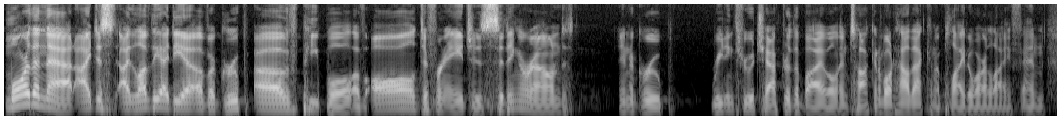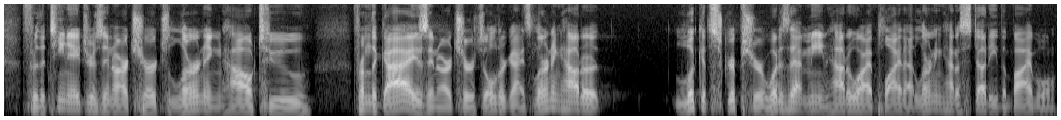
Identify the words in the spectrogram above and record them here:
more than that, I just I love the idea of a group of people of all different ages sitting around in a group reading through a chapter of the Bible and talking about how that can apply to our life. And for the teenagers in our church, learning how to from the guys in our church, older guys, learning how to look at scripture. What does that mean? How do i apply that? Learning how to study the bible.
